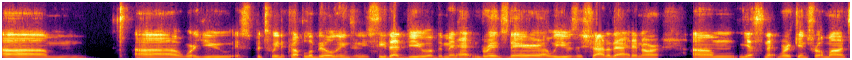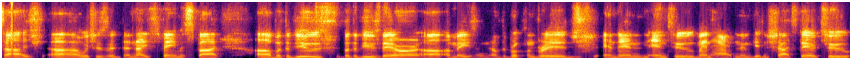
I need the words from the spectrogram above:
um, uh, where you it's between a couple of buildings, and you see that view of the Manhattan Bridge there. Uh, we use a shot of that in our um, Yes Network intro montage, uh, which is a, a nice famous spot. Uh, but the views, but the views there are uh, amazing of the Brooklyn Bridge and then into Manhattan and getting shots there too.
